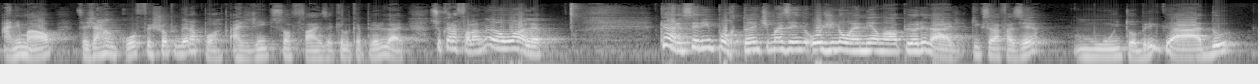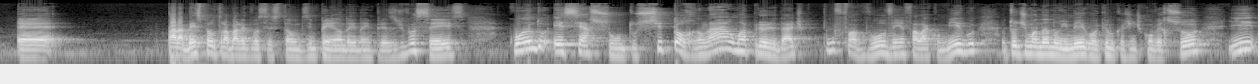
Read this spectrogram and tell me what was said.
Animal, você já arrancou, fechou a primeira porta. A gente só faz aquilo que é prioridade. Se o cara falar, não, olha, cara, seria importante, mas ainda, hoje não é minha maior prioridade. O que, que você vai fazer? Muito obrigado, é, parabéns pelo trabalho que vocês estão desempenhando aí na empresa de vocês. Quando esse assunto se tornar uma prioridade, por favor, venha falar comigo. Eu estou te mandando um e-mail com aquilo que a gente conversou. E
